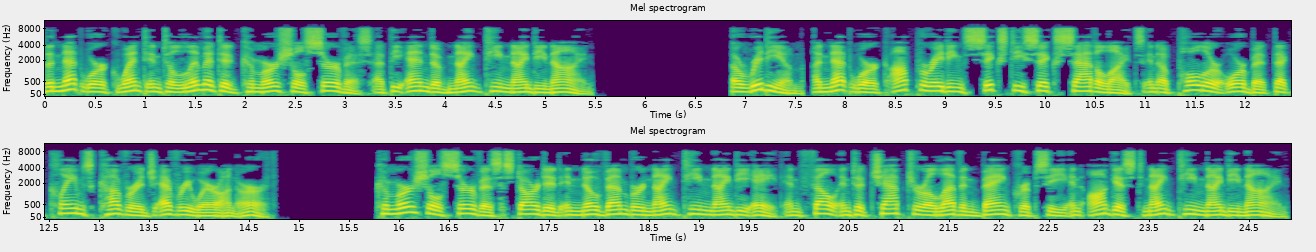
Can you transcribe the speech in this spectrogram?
The network went into limited commercial service at the end of 1999. Iridium, a network operating 66 satellites in a polar orbit that claims coverage everywhere on Earth. Commercial service started in November 1998 and fell into Chapter 11 bankruptcy in August 1999.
